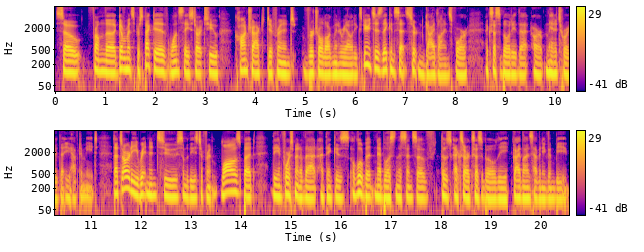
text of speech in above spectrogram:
So, from the government's perspective, once they start to contract different virtual augmented reality experiences, they can set certain guidelines for accessibility that are mandatory that you have to meet. That's already written into some of these different laws, but the enforcement of that, I think, is a little bit nebulous in the sense of those XR accessibility guidelines haven't even been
